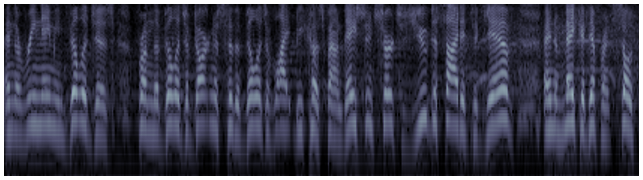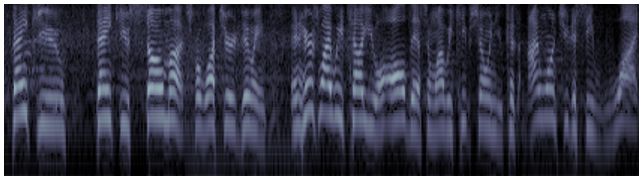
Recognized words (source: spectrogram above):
And they're renaming villages from the village of darkness to the village of light because Foundation Church, you decided to give and to make a difference. So thank you. Thank you so much for what you're doing. And here's why we tell you all this and why we keep showing you because I want you to see what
